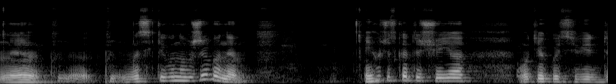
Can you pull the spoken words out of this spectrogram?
Е, е, Наскільки воно вживане, я хочу сказати, що я от якось від,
